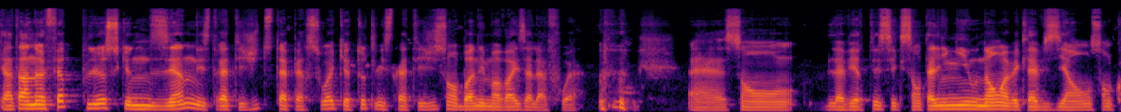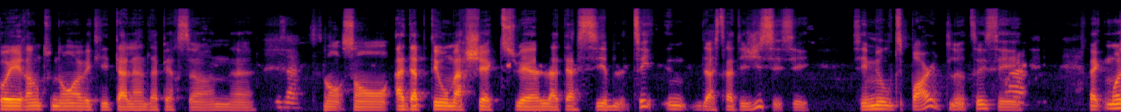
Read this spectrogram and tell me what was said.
quand t'en as fait plus qu'une dizaine, des stratégies, tu t'aperçois que toutes les stratégies sont bonnes et mauvaises à la fois. euh, sont, la vérité, c'est qu'ils sont alignés ou non avec la vision, sont cohérentes ou non avec les talents de la personne, euh, sont, sont, adaptés au marché actuel, à ta cible. Tu sais, la stratégie, c'est multipart, là, tu sais, c'est... Fait que moi,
